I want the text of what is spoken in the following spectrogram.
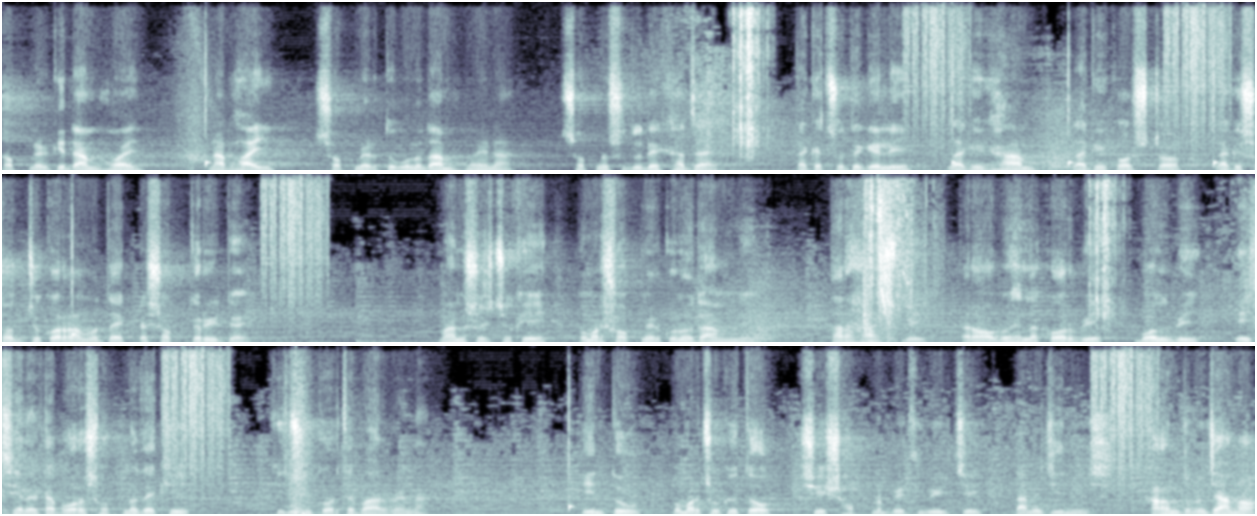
স্বপ্নের কি দাম হয়? না ভাই, স্বপ্নের তো কোনো দাম হয় না। স্বপ্ন শুধু দেখা যায়। তাকে ছুতে গেলে লাগে ঘাম, লাগে কষ্ট, লাগে সহ্য করার মতো একটা শক্ত হৃদয়। মানুষের চোখে তোমার স্বপ্নের কোনো দাম নেই। তারা হাসবে, তারা অবহেলা করবে, বলবে, এই ছেলেটা বড় স্বপ্ন দেখে কিছুই করতে পারবে না। কিন্তু তোমার চোখে তো সেই স্বপ্ন পৃথিবীর চেয়ে দামি জিনিস। কারণ তুমি জানো,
